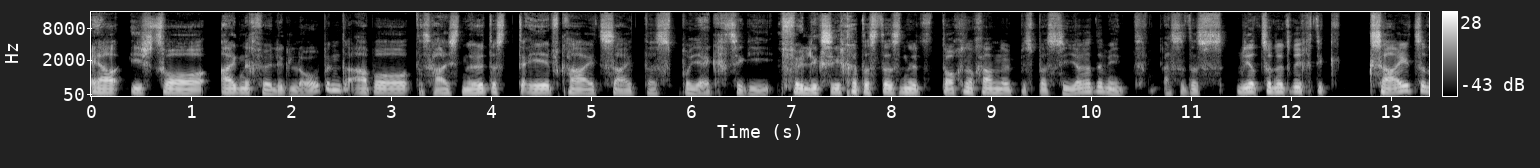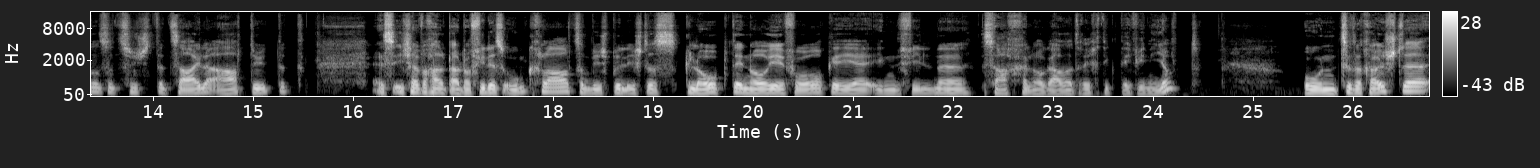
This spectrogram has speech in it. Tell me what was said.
er ist zwar eigentlich völlig lobend, aber das heißt nicht, dass der EFK jetzt sagt, das Projekt sei völlig sicher, dass das nicht doch noch kann etwas passieren damit. Also das wird so nicht richtig gesagt, sondern so zwischen den Zeilen angedeutet. Es ist einfach halt auch noch vieles unklar. Zum Beispiel ist das gelobte neue Vorgehen in vielen Sachen noch gar nicht richtig definiert. Und zu den Kosten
